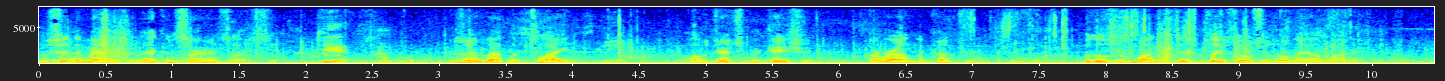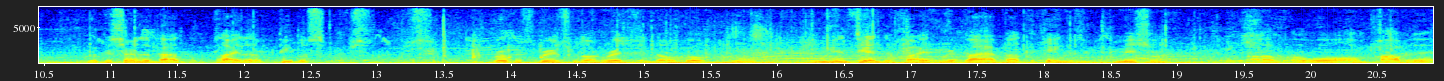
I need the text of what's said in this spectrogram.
of city manager. That concerns us. Yeah. We're concerned about the plight of gentrification around the country. For those with money, displace those who don't have money. We're concerned about the plight of people's broken spirits who don't register don't vote. We intend to fight, revive Dr. King's mission of a war on poverty,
